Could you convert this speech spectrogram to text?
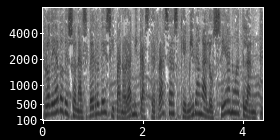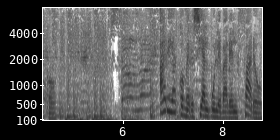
rodeado de zonas verdes y panorámicas terrazas que miran al Océano Atlántico. Área comercial Boulevard El Faro.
